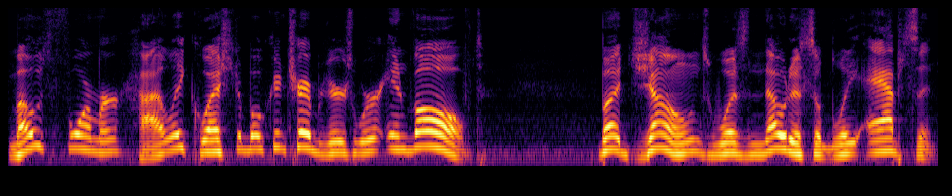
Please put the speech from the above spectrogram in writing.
most former highly questionable contributors were involved, but Jones was noticeably absent.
